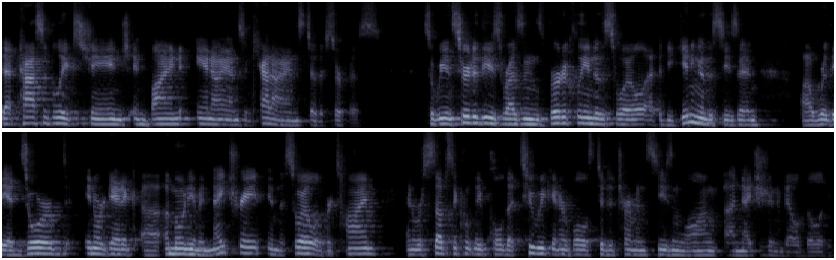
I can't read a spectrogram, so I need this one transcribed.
that passively exchange and bind anions and cations to the surface. So we inserted these resins vertically into the soil at the beginning of the season uh, where they absorbed inorganic uh, ammonium and nitrate in the soil over time and were subsequently pulled at two week intervals to determine season long uh, nitrogen availability.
